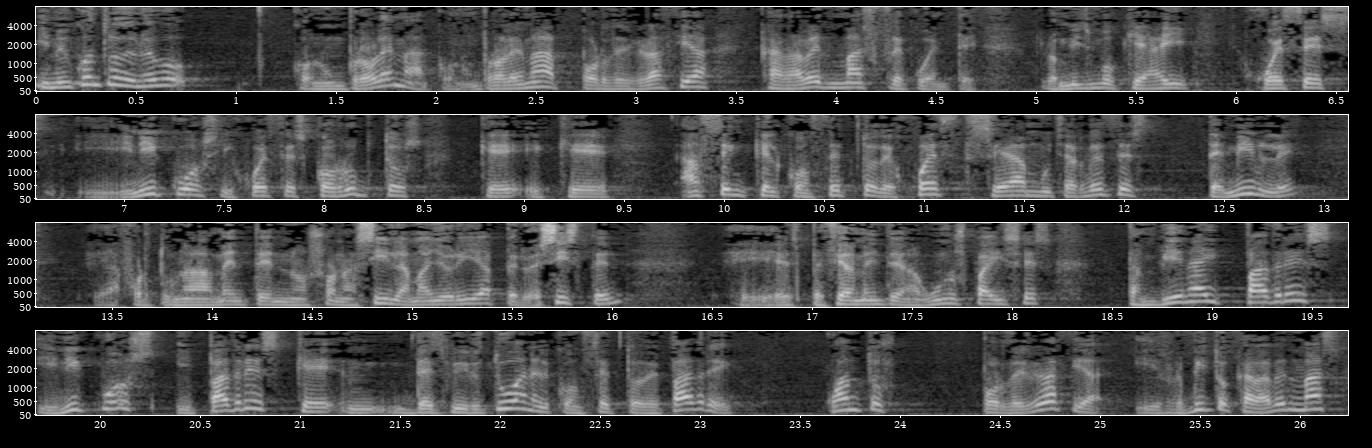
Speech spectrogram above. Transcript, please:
Y me encuentro de nuevo con un problema, con un problema, por desgracia, cada vez más frecuente. Lo mismo que hay jueces inicuos y jueces corruptos que, hacen que el concepto de juez sea muchas veces temible. Eh, afortunadamente no son así la mayoría, pero existen, eh, especialmente en algunos países. También hay padres inicuos y padres que desvirtúan el concepto de padre. ¿Cuántos, por desgracia, y repito cada vez más,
